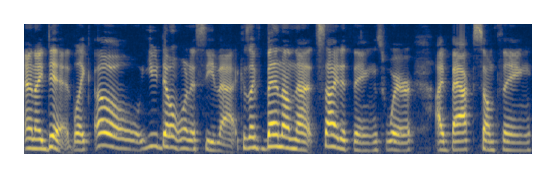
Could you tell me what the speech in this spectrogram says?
And I did. Like, oh, you don't want to see that. Because I've been on that side of things where I backed something,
